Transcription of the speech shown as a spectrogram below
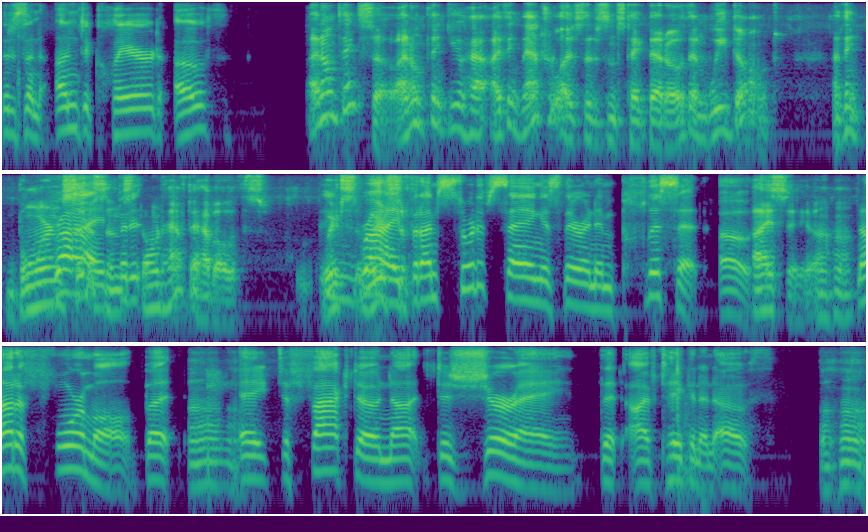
That is an undeclared oath? I don't think so. I don't think you have. I think naturalized citizens take that oath, and we don't. I think born Right, citizens it- don't have to have oaths. We're s- we're right, but I'm sort of saying, is there an implicit oath? I see. Uh huh. Not a formal, but Uh, a de facto, not de jure, that I've taken an oath. Uh huh.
